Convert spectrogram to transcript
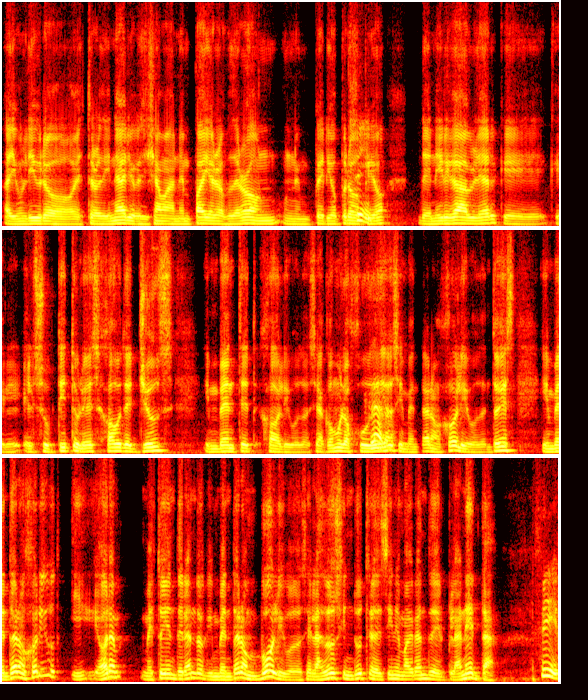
hay un libro extraordinario que se llama An Empire of Their Own, un imperio propio, de Neil Gabler, que, el, subtítulo es How the Jews Invented Hollywood, o sea, cómo los judíos inventaron Hollywood. Entonces, inventaron Hollywood y ahora me estoy enterando que inventaron Bollywood, o sea, las dos industrias de cine más grandes del planeta. Sí,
